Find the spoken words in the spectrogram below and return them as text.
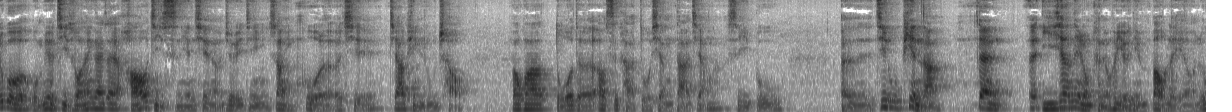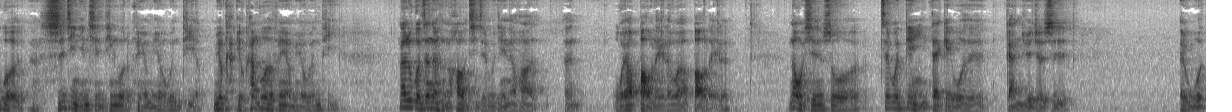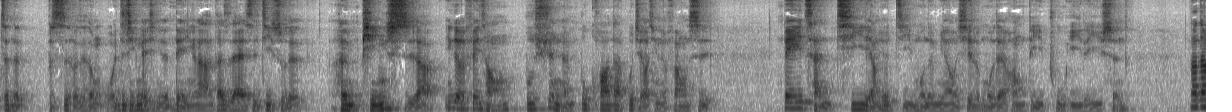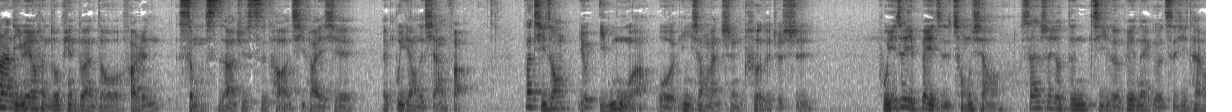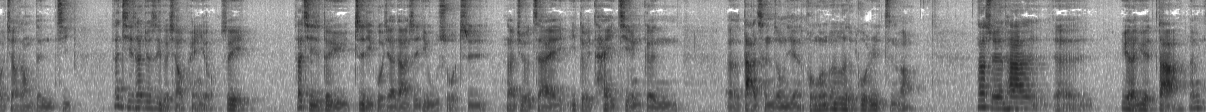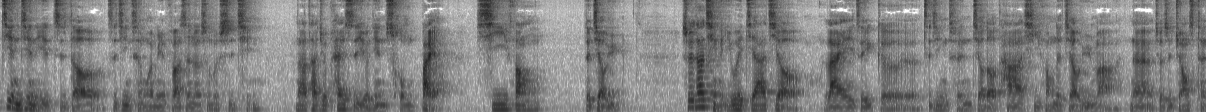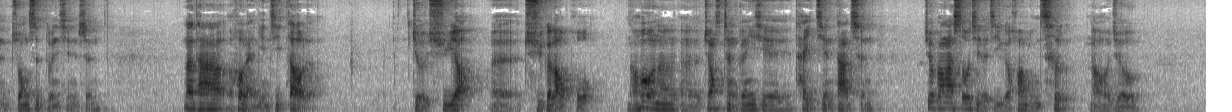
如果我没有记错，那应该在好几十年前啊就已经上映过了，而且家贫如潮，包括夺得奥斯卡多项大奖啊，是一部呃纪录片啊。但呃以下内容可能会有一点暴雷哦。如果十几年前听过的朋友没有问题啊，没有看有看过的朋友没有问题。那如果真的很好奇这部电影的话，嗯，我要暴雷了，我要暴雷了。那我先说这部电影带给我的感觉就是。哎，我真的不适合这种文情类型的电影啦，它实在是技术的很平实啊，一个非常不渲染、不夸大、不矫情的方式，悲惨凄凉又寂寞的描写了末代皇帝溥仪的一生。那当然，里面有很多片段都发人省思啊，去思考、启发一些哎不一样的想法。那其中有一幕啊，我印象蛮深刻的，就是。溥仪这一辈子从小三岁就登基了，被那个慈禧太后叫上登基，但其实他就是一个小朋友，所以他其实对于治理国家当然是一无所知。那就在一堆太监跟呃大臣中间浑浑噩噩的过日子嘛。那随着他呃越来越大，那么渐渐的也知道紫禁城外面发生了什么事情，那他就开始有点崇拜西方的教育，所以他请了一位家教。来这个紫禁城教导他西方的教育嘛，那就是 Johnston 庄士顿先生。那他后来年纪到了，就需要呃娶个老婆，然后呢，呃，Johnston 跟一些太监大臣就帮他收集了几个花名册，然后就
